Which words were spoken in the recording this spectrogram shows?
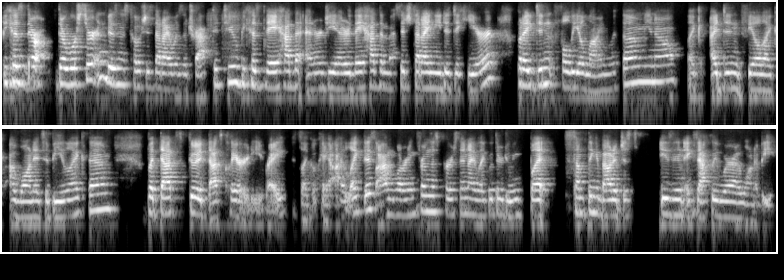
because there mm-hmm. there were certain business coaches that I was attracted to because they had the energy or they had the message that I needed to hear but I didn't fully align with them you know? Like I didn't feel like I wanted to be like them. But that's good. That's clarity right? It's like okay I like this. I'm learning from this person. I like what they're doing but something about it just isn't exactly where I want to be.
